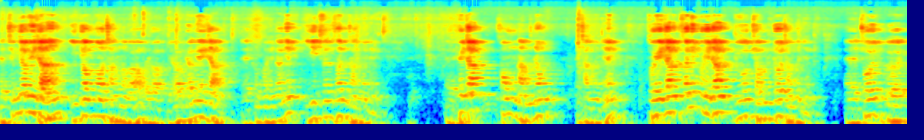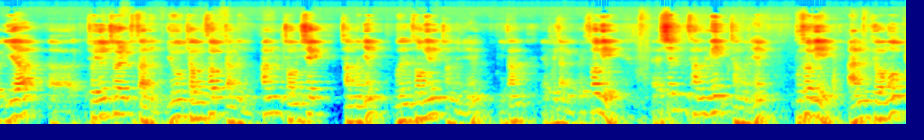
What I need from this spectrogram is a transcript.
예, 증경위장 이경모 장로가 올라왔고요. 명예회장 예, 금권회장님 이준선 장로님 예, 회장 송남용 장로님 부회장 선임부회장 유경조 장로님 예, 조, 그, 이하 어, 조윤철 집사님, 유경석 장로님, 황정식 장로님, 문성일 장로님 이상 예, 부회장이었고요. 서기 예, 심상민 장로님, 부석이 안경욱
